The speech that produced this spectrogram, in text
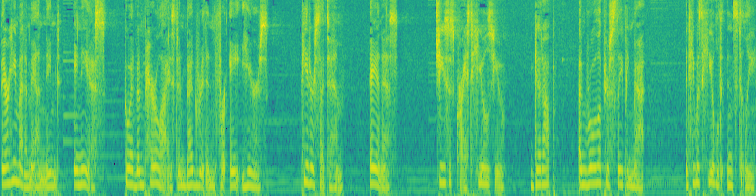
There he met a man named Aeneas, who had been paralyzed and bedridden for eight years. Peter said to him, Aeneas, Jesus Christ heals you. Get up and roll up your sleeping mat. And he was healed instantly.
